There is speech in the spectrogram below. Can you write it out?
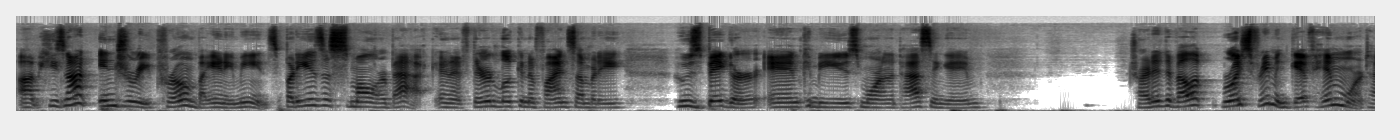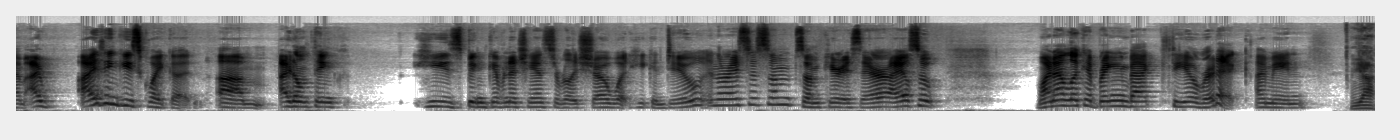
Um, he's not injury prone by any means, but he is a smaller back. And if they're looking to find somebody who's bigger and can be used more in the passing game, try to develop Royce Freeman, give him more time. I I think he's quite good. Um, I don't think he's been given a chance to really show what he can do in the right system. So I'm curious there. I also why not look at bringing back Theo Riddick? I mean, Yeah.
